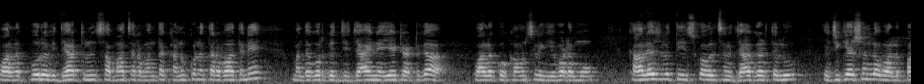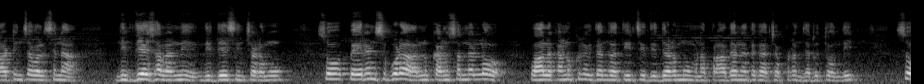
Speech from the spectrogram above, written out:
వాళ్ళ పూర్వ విద్యార్థుల నుంచి సమాచారం అంతా కనుక్కున్న తర్వాతనే మన దగ్గరకు వచ్చి జాయిన్ అయ్యేటట్టుగా వాళ్ళకు కౌన్సిలింగ్ ఇవ్వడము కాలేజీలో తీసుకోవాల్సిన జాగ్రత్తలు ఎడ్యుకేషన్లో వాళ్ళు పాటించవలసిన నిర్దేశాలన్నీ నిర్దేశించడము. సో పేరెంట్స్ కూడా అను కనుసన్నల్లో వాళ్ళకు అనుకునే విధంగా తీర్చిదిద్దడము మన ప్రాధాన్యతగా చెప్పడం జరుగుతుంది. సో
